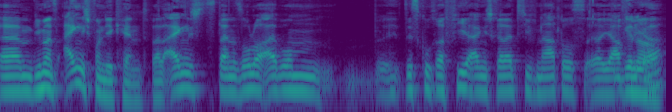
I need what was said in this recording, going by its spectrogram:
Ähm, wie man es eigentlich von dir kennt, weil eigentlich ist deine Soloalbum-Diskografie eigentlich relativ nahtlos äh, Jahr Genau. für Jahr.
